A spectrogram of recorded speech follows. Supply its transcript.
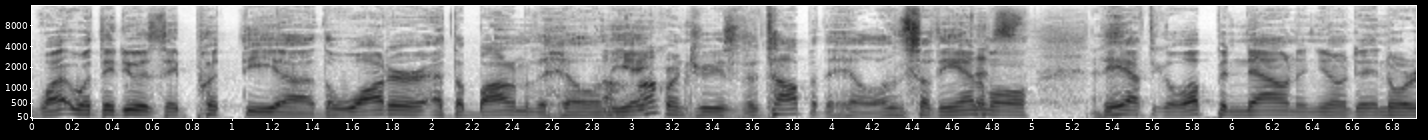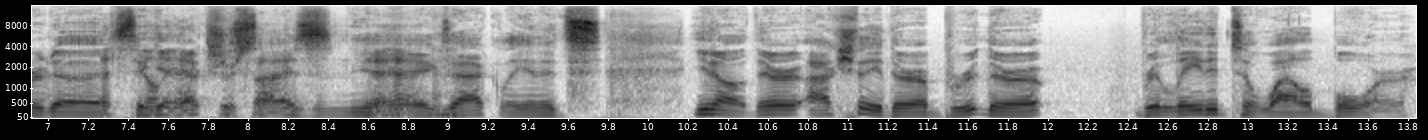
what what they do is they put the uh, the water at the bottom of the hill and the Uh-huh. acorn trees at the top of the hill, and so the animal they have to go up and down, and you know to, in order to, to get exercise. exercise. And, yeah, Yeah. exactly. And it's you know they're actually they're a they're related to wild boar.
